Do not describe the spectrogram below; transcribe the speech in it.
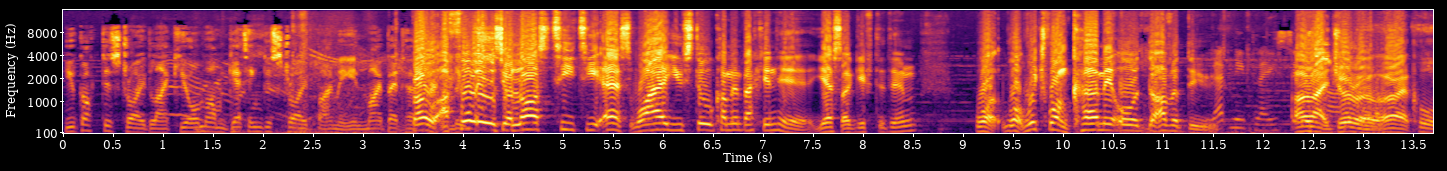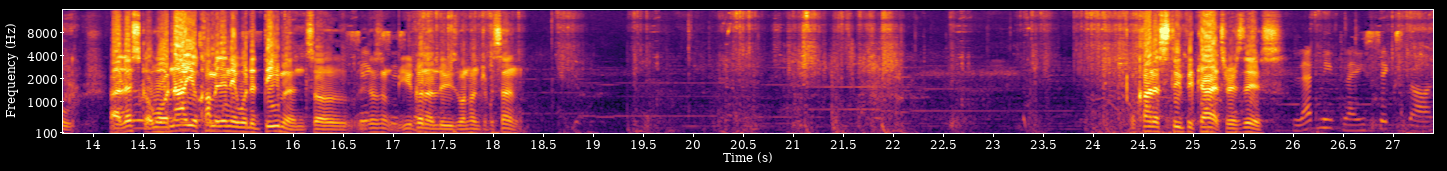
You got destroyed like your mom getting destroyed by me in my bed. Her Bro, I loose. thought it was your last TTS. Why are you still coming back in here? Yes, I gifted him. What? What? Which one? Kermit or the other dude? Let me play. All right. Juro. All right, cool. All right, let's go. Well, now you're coming in here with a demon, so it doesn't. You're gonna lose 100. What kind of stupid character is this? Let me play six god.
